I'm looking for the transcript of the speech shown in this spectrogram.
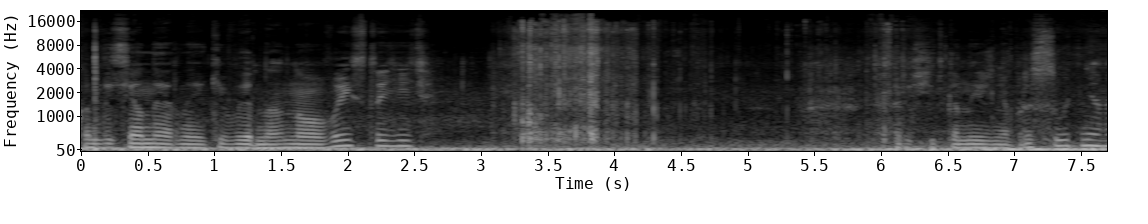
кондиціонерний, який видно, новий стоїть. Решітка нижня присутня.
